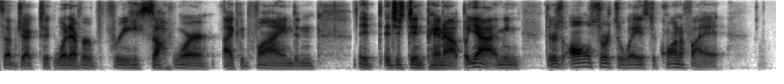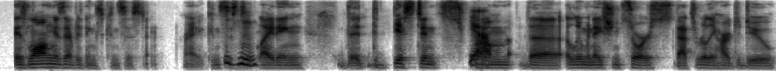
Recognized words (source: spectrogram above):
subject to whatever free software I could find and it, it just didn't pan out. But yeah, I mean, there's all sorts of ways to quantify it as long as everything's consistent. right? Consistent mm-hmm. lighting, the the distance Yeah. from the illumination source, that's really hard to do.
